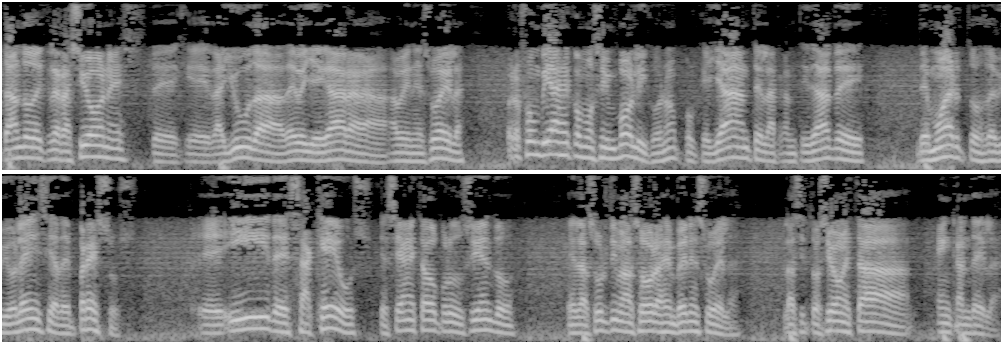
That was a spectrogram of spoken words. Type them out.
dando declaraciones de que la ayuda debe llegar a, Venezuela. Pero fue un viaje como simbólico, ¿no? Porque ya ante la cantidad de, de muertos, de violencia, de presos eh, y de saqueos que se han estado produciendo en las últimas horas en Venezuela, la situación está en candela.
